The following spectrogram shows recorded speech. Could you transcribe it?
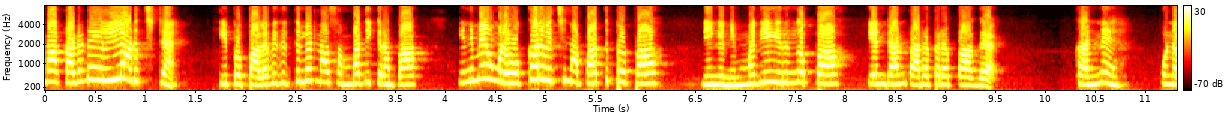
நான் கடனை எல்லாம் அடைச்சிட்டேன். இப்ப பல விதத்துல நான் சம்பாதிக்கிறேன்ப்பா. இனிமே உங்களை உட்கார வச்சு நான் பாத்துப்பேப்பா நீங்க நிம்மதியா இருங்கப்பா என்றான் பரபரப்பாக. கண்ணு உன்னை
